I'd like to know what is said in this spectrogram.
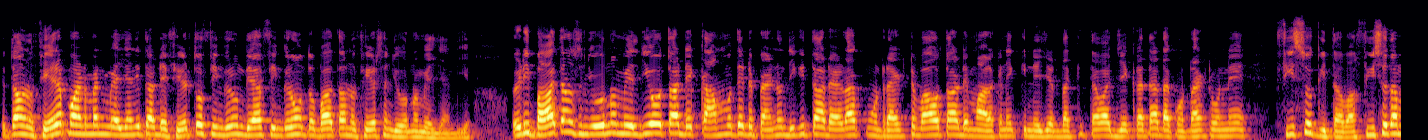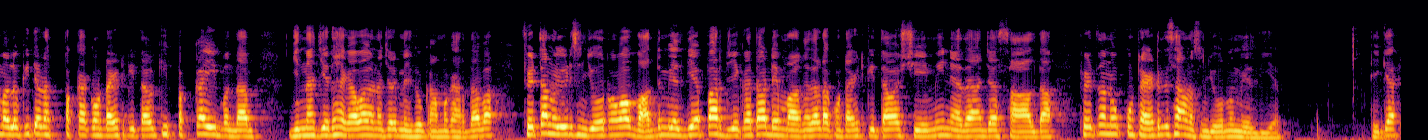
ਤੇ ਤੁਹਾਨੂੰ ਫੇਰ ਅਪਾਇੰਟਮੈਂਟ ਮਿਲ ਜਾਂਦੀ, ਤੁਹਾਡੇ ਫੇਰ ਤੋਂ ਫਿੰਗਰ ਹੁੰਦੇ ਆ ਫਿੰਗਰ ਹੋਣ ਤੋਂ ਬਾਅਦ ਤੁਹਾਨੂੰ ਫੇਰ ਸੰਜੋਰ ਨੂੰ ਮਿਲ ਜਾਂਦੀ ਹੈ ਜਿਹੜੀ ਬਾਅਦ ਤੁਹਾਨੂੰ ਸੰਜੋਰ ਨੂੰ ਮਿਲਦੀ ਹੈ ਉਹ ਤੁਹਾਡੇ ਕੰਮ ਤੇ ਡਿਪੈਂਡ ਹੁੰਦੀ ਕਿ ਤੁਹਾਡਾ ਜਿਹੜਾ ਕੰਟਰੈਕਟ ਵਾ, ਉਹ ਤੁਹਾਡੇ ਮਾਲਕ ਨੇ ਕਿੰਨੇ ਚਿਰ ਦਾ ਕੀਤਾ ਵਾ, ਜੇਕਰ ਤੁਹਾਡਾ ਕੰਟਰੈਕਟ ਉਹਨੇ ਫੀਸੋ ਕੀਤਾ ਵਾ। ਫੀਸੋ ਦਾ ਮਤਲਬ ਕਿ ਤੁਹਾਡਾ ਪੱਕਾ ਕੰਟਰੈਕਟ ਕੀਤਾ ਵਾ, ਕਿ ਪੱਕਾ ਹੀ ਬੰਦਾ ਜਿੰਨਾ ਚਿਰ ਹੈਗਾ ਵਾ ਉਹਨਾਂ ਚਿਰ ਮੇਰੇ ਕੋਲ ਕੰਮ ਕਰਦਾ ਵਾ। ਫਿਰ ਤੁਹਾਨੂੰ ਜਿਹੜੀ ਸੰਜੋਰ ਨੂੰ ਵਾ ਵੱਧ ਮਿਲਦੀ ਹੈ ਪਰ ਜੇਕਰ ਤੁਹਾਡੇ ਮਾਲਕ ਨੇ ਤੁਹਾਡਾ ਕੰਟਰੈਕਟ ਕੀਤਾ ਵਾ 6 ਮਹੀਨੇ ਦਾ ਜਾਂ ਸਾਲ ਦਾ, ਫਿਰ ਤੁਹਾਨੂੰ ਕੰਟਰੈਕਟ ਦੇ ਹਿਸਾਬ ਨਾਲ ਸੰਜੋਰ ਨੂੰ ਮਿਲਦੀ ਹੈ ਠੀਕ ਹੈ?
